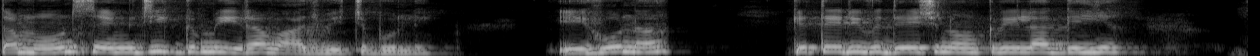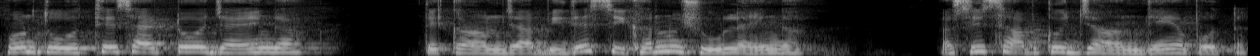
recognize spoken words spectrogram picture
ਤਾਂ ਮੋਹਨ ਸਿੰਘ ਜੀ ਗੰਭੀਰ ਆਵਾਜ਼ ਵਿੱਚ ਬੋਲੇ, ਇਹੋ ਨਾ ਕਿ ਤੇਰੀ ਵਿਦੇਸ਼ ਨੌਕਰੀ ਲੱਗ ਗਈ ਆ। ਹੁਣ ਤੂੰ ਉੱਥੇ ਸੈੱਟ ਹੋ ਜਾਏਗਾ ਤੇ ਕਾਮਯਾਬੀ ਦੇ ਸਿਖਰ ਨੂੰ ਛੂ ਲਏਗਾ। ਅਸੀਂ ਸਭ ਕੁਝ ਜਾਣਦੇ ਹਾਂ ਪੁੱਤ।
